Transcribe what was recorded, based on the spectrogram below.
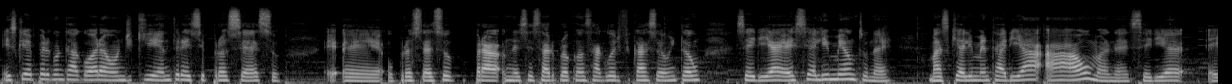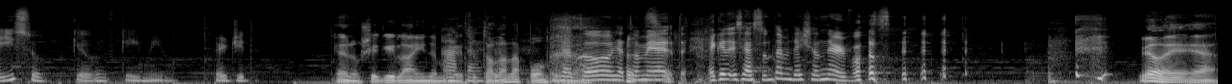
Isso que eu ia perguntar agora, onde que entra esse processo, é, é, o processo pra, necessário para alcançar a glorificação, então, seria esse alimento, né? Mas que alimentaria a alma, né? Seria, é isso? Porque eu fiquei meio perdida. Eu não cheguei lá ainda, Maria. tá, tu tá, tá. lá na ponta. Já tô, já tô meio... É que esse assunto tá me deixando nervosa. Não, é, é,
